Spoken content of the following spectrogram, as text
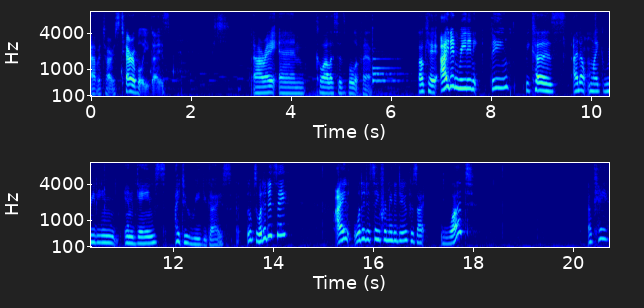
avatar is terrible, you guys. Alright, and Koala says bullet fan. Okay, I didn't read anything because I don't like reading in games. I do read, you guys. Oops, what did it say? I, what did it say for me to do? Because I, what? Okay,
